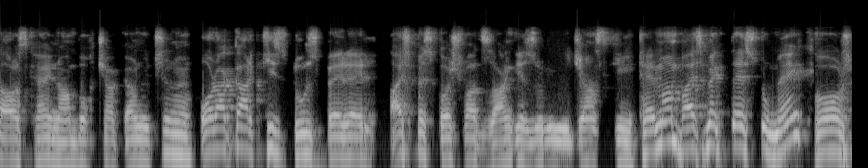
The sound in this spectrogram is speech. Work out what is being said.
տարածքային ամբողջականությունը օրակարգից դուրս բերել այսպես կոչված Զանգեզուրի Միջանսկի թեման բայց մենք տեսնում ենք որ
